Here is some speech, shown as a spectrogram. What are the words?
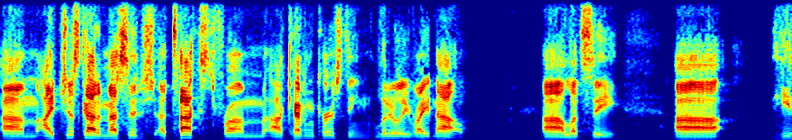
Um, I just got a message, a text from uh, Kevin Kerstein, literally right now. Uh, let's see. Uh, he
